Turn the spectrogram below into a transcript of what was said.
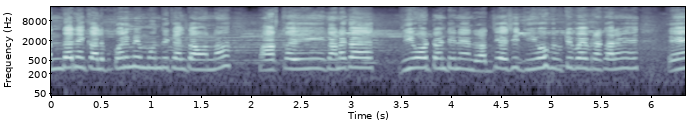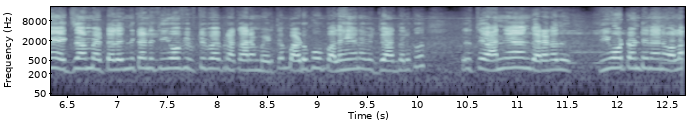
అందరినీ కలుపుకొని మేము ముందుకెళ్తా ఉన్నాం. మాకు ఈ కనుక జియో ట్వంటీ నేను రద్దు చేసి జియో ఫిఫ్టీ ఫైవ్ ప్రకారం ఏ ఎగ్జామ్ పెట్టాలి. ఎందుకంటే జియో ఫిఫ్టీ ఫైవ్ ప్రకారం పెడితే బడుగు బలహీన విద్యార్థులకు అన్యాయం జరగదు. జియో ట్వంటీ నైన్ వల్ల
